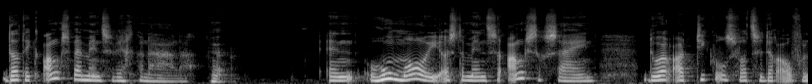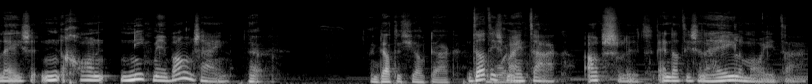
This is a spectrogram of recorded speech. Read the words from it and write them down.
dat ik angst bij mensen weg kan halen. Ja. En hoe mooi als de mensen angstig zijn door artikels wat ze erover lezen, gewoon niet meer bang zijn. Ja. En dat is jouw taak? Dat is mijn taak, absoluut. En dat is een hele mooie taak.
